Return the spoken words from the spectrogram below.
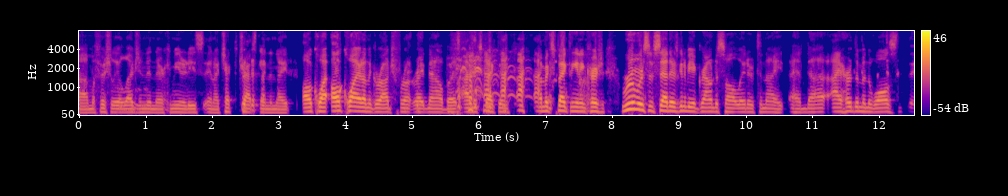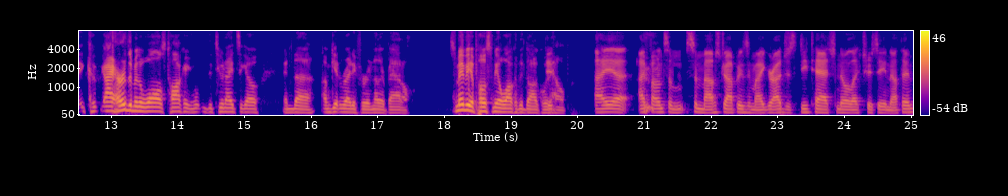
I'm officially a legend in their communities, and I checked the trap scan tonight. All quiet, all quiet on the garage front right now, but I'm expecting I'm expecting an incursion. Rumors have said there's going to be a ground assault later tonight, and uh, I heard them in the walls. I heard them in the walls talking the two nights ago, and uh, I'm getting ready for another battle. So maybe a post meal walk with the dog would Dude, help. I uh I found some some mouse droppings in my garage. It's detached, no electricity, nothing.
